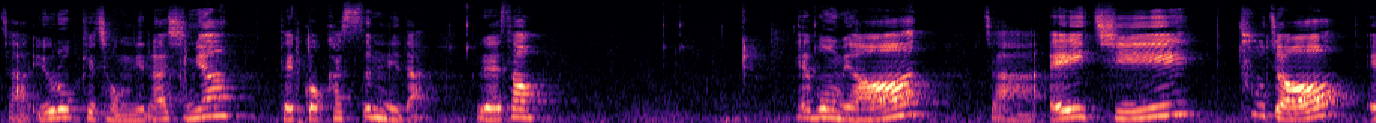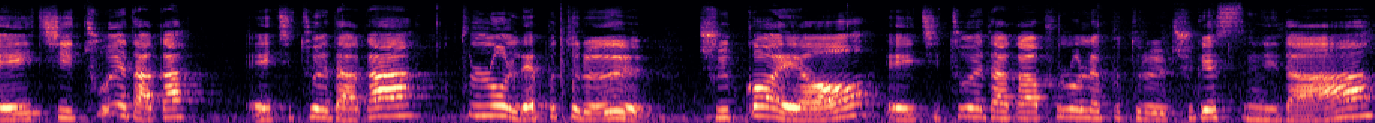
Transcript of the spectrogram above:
자, 이렇게 정리를 하시면 될 것 같습니다. 그래서 해보면 자 H2죠. H2에다가 H2에다가 플롯 레프트를 줄 거예요. H2에다가 플롯 레프트를 주겠습니다.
